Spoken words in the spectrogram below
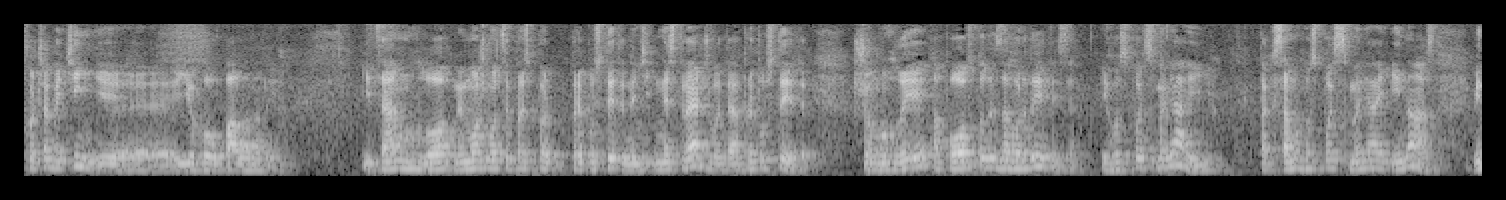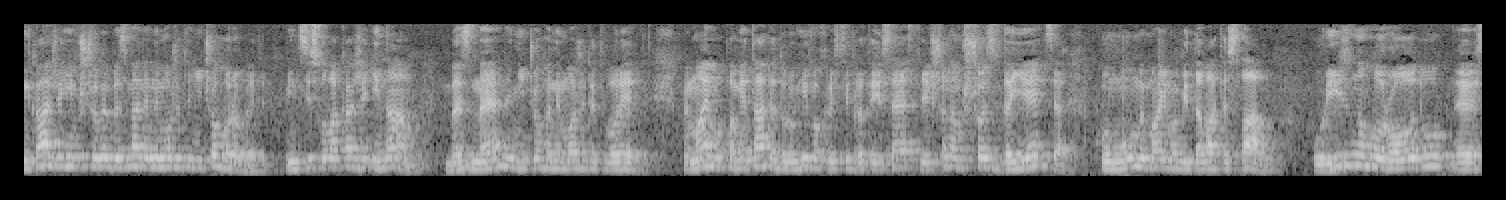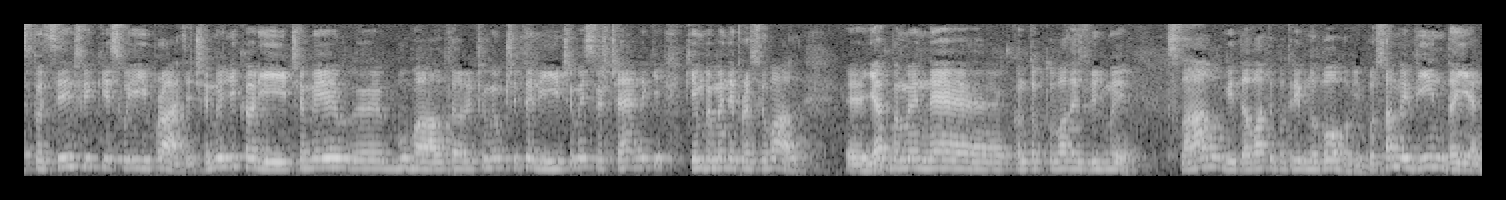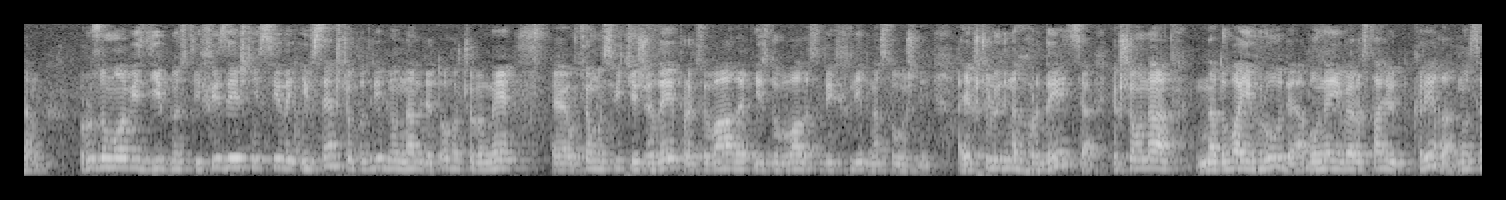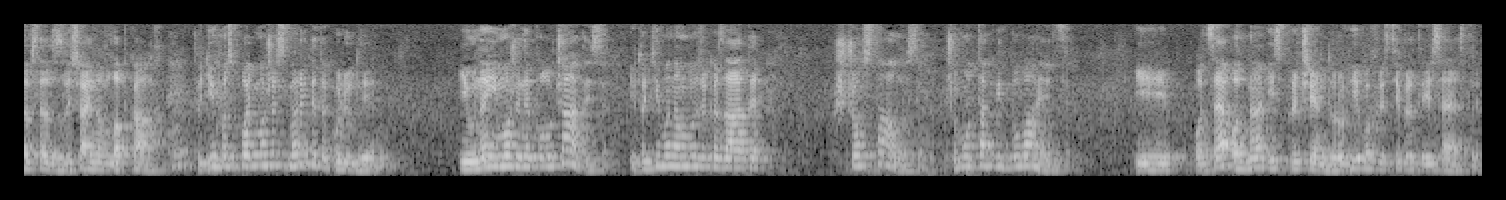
хоча б тінь е, е, його впала на них. І це могло, ми можемо це припустити, не стверджувати, а припустити, що могли апостоли загордитися, і Господь смиряє їх. Так само Господь смиряє і нас. Він каже їм, що ви без мене не можете нічого робити. Він ці слова каже і нам: без мене нічого не можете творити. Ми маємо пам'ятати, дорогі во Христі, брати і сестри, якщо нам щось вдається, кому ми маємо віддавати славу. У різного роду е, специфіки своєї праці, чи ми лікарі, чи ми е, бухгалтери, чи ми вчителі, чи ми священники, ким би ми не працювали, е, як би ми не контактували з людьми. Славу віддавати потрібно Богові, бо саме Він дає нам розумові здібності, фізичні сили і все, що потрібно нам для того, щоб ми е, у цьому світі жили, працювали і здобували собі хліб насушний. А якщо людина гордиться, якщо вона надуває груди або в неї виростають крила, ну це все звичайно в лапках, тоді Господь може смирити таку людину. І у неї може не получатися. І тоді вона може казати, що сталося, чому так відбувається. І оце одна із причин, дорогі во Христі, брати і сестри.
